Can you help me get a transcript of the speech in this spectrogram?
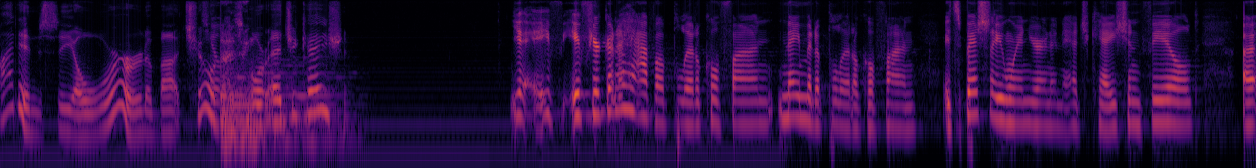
I didn't see a word about children Children. or education. Yeah, if, if you're going to have a political fund, name it a political fund, especially when you're in an education field. Uh,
